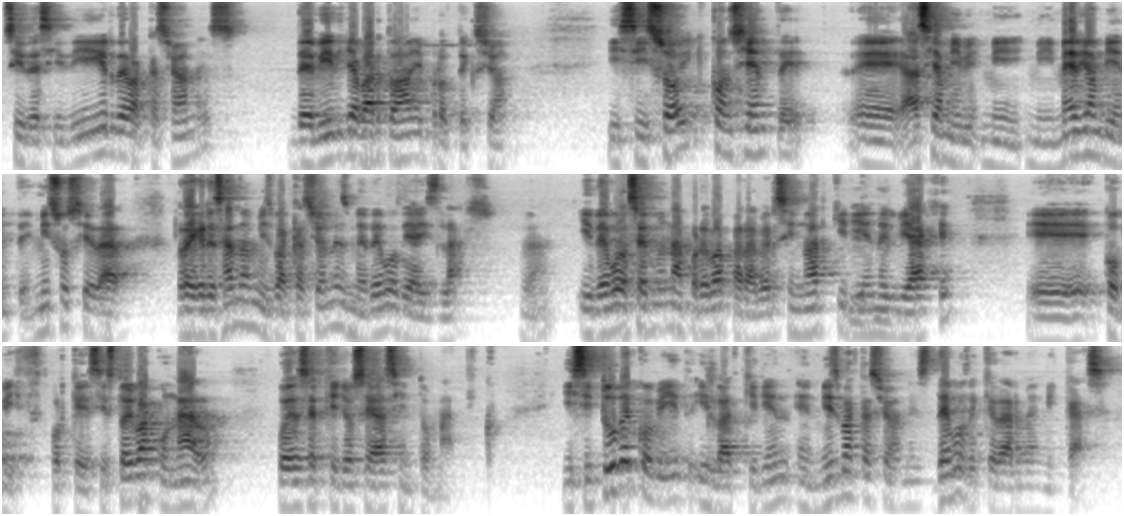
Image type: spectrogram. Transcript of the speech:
si decidí ir de vacaciones, debí llevar toda mi protección. Y si soy consciente eh, hacia mi, medio ambiente, mi sociedad, regresando a mis vacaciones me debo de aislar. Y debo hacerme una prueba para ver si no adquirí en el viaje eh, COVID, porque si estoy vacunado, puede ser que yo sea asintomático. Y si tuve COVID y lo adquirí en, mis vacaciones, debo de quedarme en mi casa.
